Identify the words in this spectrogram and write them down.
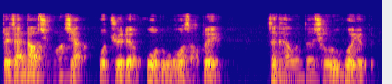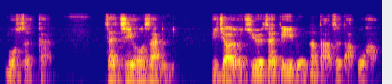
对战到的情况下，我觉得或多或少对郑凯文的球路会有陌生感。在季后赛里比较有机会在第一轮让打者打不好，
